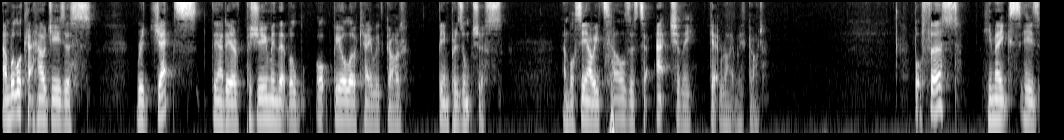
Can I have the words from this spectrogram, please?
And we'll look at how Jesus rejects the idea of presuming that we'll be all okay with God, being presumptuous. And we'll see how he tells us to actually get right with God. But first, he makes his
